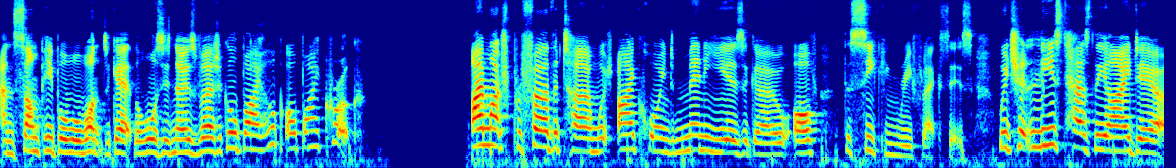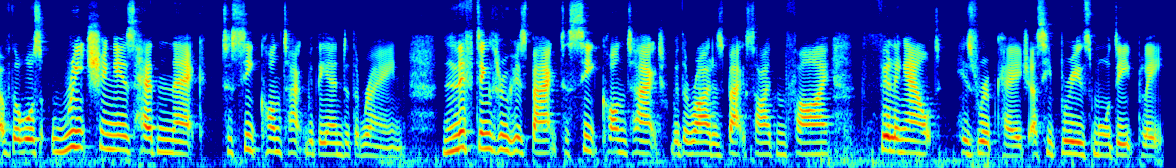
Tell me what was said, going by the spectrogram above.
And some people will want to get the horse's nose vertical by hook or by crook. I much prefer the term which I coined many years ago of the seeking reflexes, which at least has the idea of the horse reaching his head and neck to seek contact with the end of the rein, lifting through his back to seek contact with the rider's backside and thigh, filling out his rib cage as he breathes more deeply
